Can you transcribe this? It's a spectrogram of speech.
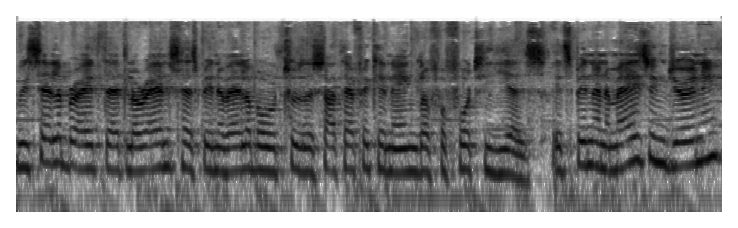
we celebrate that Lowrance has been available to the South African angler for 40 years. It's been an amazing journey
